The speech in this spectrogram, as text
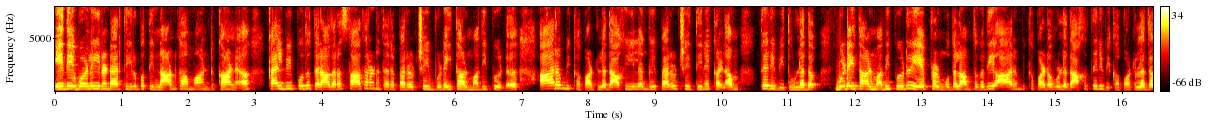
இதேவேளை இரண்டாயிரத்தி இருபத்தி நான்காம் ஆண்டுக்கான கல்வி பொது தராதர சாதாரண தர பரீட்சை விடைத்தாள் மதிப்பீடு ஆரம்பிக்கப்பட்டுள்ளதாக இலங்கை பரீட்சை திணைக்களம் தெரிவித்துள்ளது. விடைத்தாள் மதிப்பீடு ஏப்ரல் முதலாம் தொகுதி ஆரம்பிக்கப்பட உள்ளதாக தெரிவிக்கப்பட்டுள்ளது.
